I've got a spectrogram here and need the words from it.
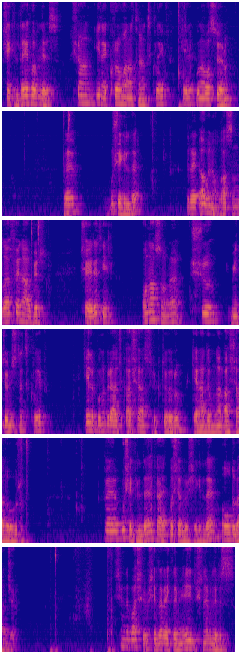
şekilde yapabiliriz. Şu an yine Chrome anahtarını tıklayıp gelip buna basıyorum. Ve bu şekilde direkt abone ol. Aslında fena bir şey de değil. Ondan sonra şu videonun üstüne tıklayıp gelip bunu birazcık aşağı sürüklüyorum. Genelde bunlar aşağıda olur. Ve bu şekilde gayet başarılı bir şekilde oldu bence. Şimdi başka bir şeyler eklemeyi düşünebiliriz.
